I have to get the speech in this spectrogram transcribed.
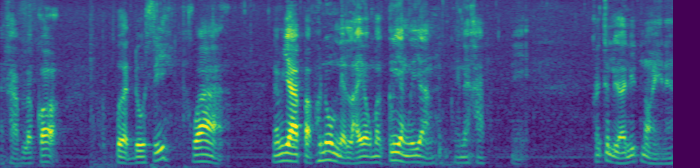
นะครับ แล้วก็เปิดดูซิว่าน้ำยาปรับผ้านุ่มเนี่ยไหลออกมาเกลี้ยงหรือยังนี่นะครับนี่เขาจะเหลือนิดหน่อยนะ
